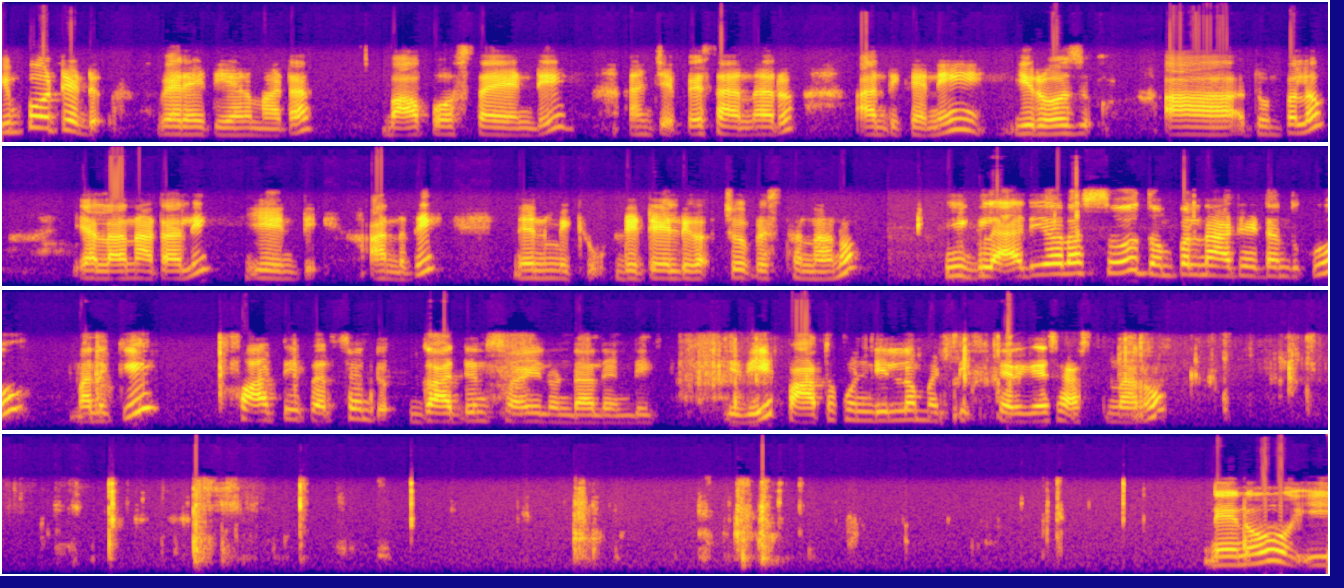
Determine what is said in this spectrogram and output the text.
ఇంపోర్టెడ్ వెరైటీ అనమాట బాగా పోస్తాయండి అని చెప్పేసి అన్నారు. అందుకని ఈరోజు ఆ దుంపలు ఎలా నాటాలి ఏంటి అన్నది నేను మీకు డీటెయిల్డ్గా చూపిస్తున్నాను. ఈ గ్లాడియోలస్ దుంపలు నాటేటందుకు మనకి ఫార్టీ పర్సెంట్ గార్డెన్ సాయిల్ ఉండాలండి. ఇది పాత కుండీల్లో మట్టి తిరిగేసేస్తున్నాను నేను ఈ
